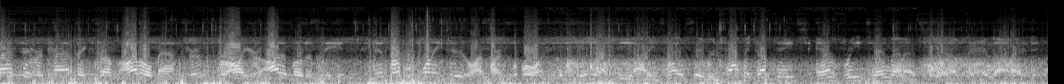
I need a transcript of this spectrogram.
Time saver traffic from Auto Masters for all your automotive needs in Mobile 22. I'm Mark LeBoy. KFDI time saver traffic updates every 10 minutes. And on it.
